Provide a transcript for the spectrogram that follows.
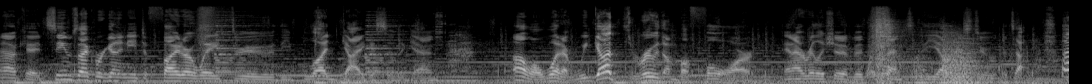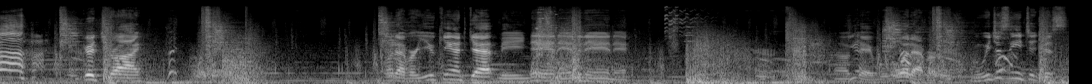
Okay, it seems like we're gonna need to fight our way through the Blood Gygases again. Oh, well, whatever. We got through them before, and I really should have sent the others to attack. Ah! Good try. Whatever, you can't get me. Nah, nah, nah, nah. Okay, well, whatever. We just need to just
